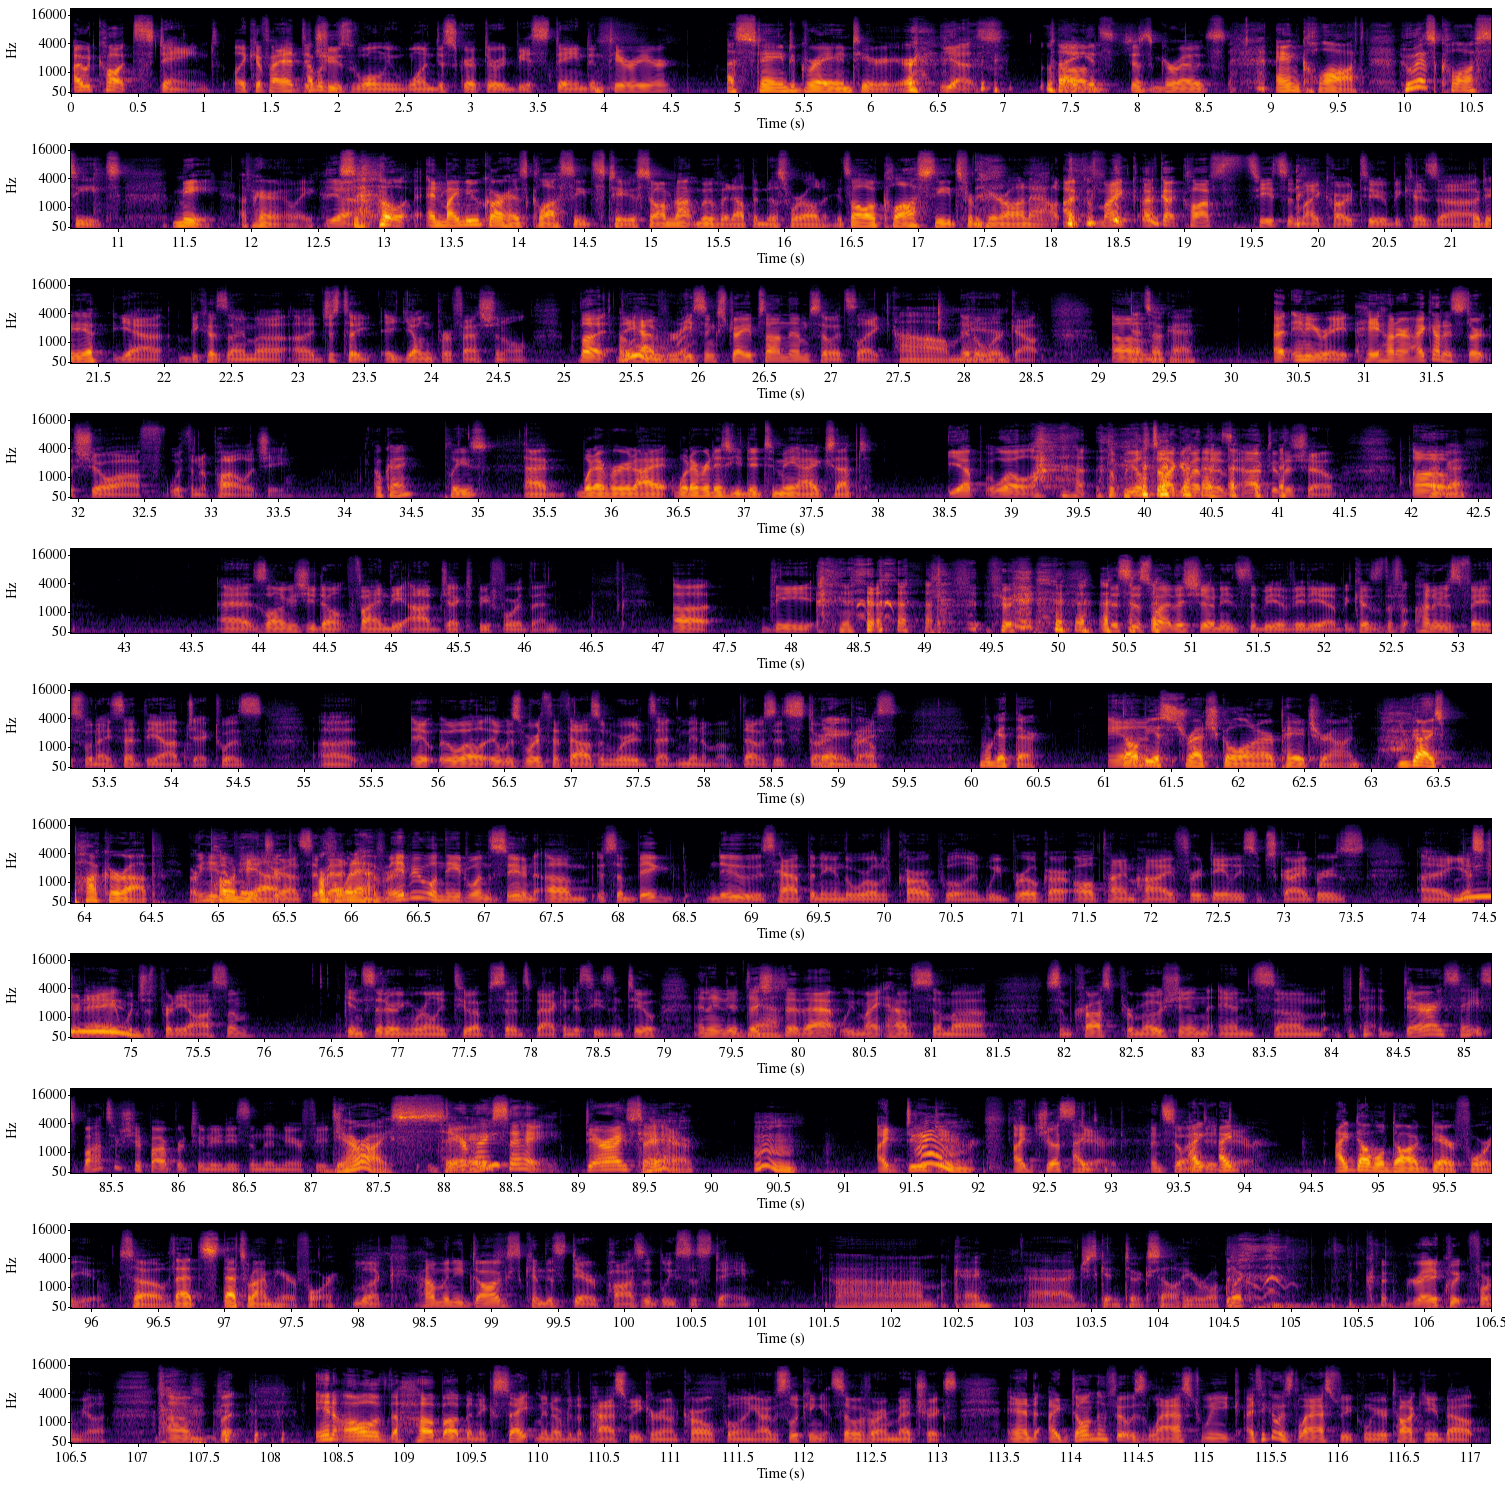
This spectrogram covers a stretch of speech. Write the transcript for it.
I would call it stained. Like if I had to would- choose only one descriptor, it would be a stained interior. A stained gray interior. Yes. like Um, it's just gross and cloth who has cloth seats me apparently Yeah. so and my new car has cloth seats too so i'm not moving up in this world it's all cloth seats from here on out I've, my, I've got cloth seats in my car too because. Uh, Oh, do you? Yeah, because I'm uh, uh, just a, a young professional, but they have racing stripes on them, so it's like Oh, it'll work out. Um, that's okay at any rate, hey Hunter, I got to start the show off with an apology. Okay, please. Uh, whatever it, I whatever it is you did to me, I accept. Yep. Well, we'll talk about this after the show. Um, okay. As long as you don't find the object before then. Uh, the this is why this show needs to be a video because the hunter's face when I said the object was, uh, it, well, it was worth a thousand words at minimum. That was its starting There you go. price. We'll get there. And That'll be a stretch goal on our Patreon. You guys pucker up or pony up so or bad. whatever. Maybe we'll need one soon. Um, some big news happening in the world of carpooling. We broke our all-time high for daily subscribers uh, yesterday, which is pretty awesome. Considering we're only two episodes back into season two, and in addition Yeah. to that, we might have some uh, some cross promotion and some dare I say sponsorship opportunities in the near future. Dare I say? Dare I say? Dare I say? Dare. I do dare. I just I- dared, and so I, I- did I- dare. I double dog dare for you. So that's that's what I'm here for. Look, how many dogs can this dare possibly sustain? Um, okay. Uh, just get into Excel here real quick. Write a quick formula. Um, but in all of the hubbub and excitement over the past week around carpooling, I was looking at some of our metrics, and I don't know if it was last week. I think it was last week when we were talking about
